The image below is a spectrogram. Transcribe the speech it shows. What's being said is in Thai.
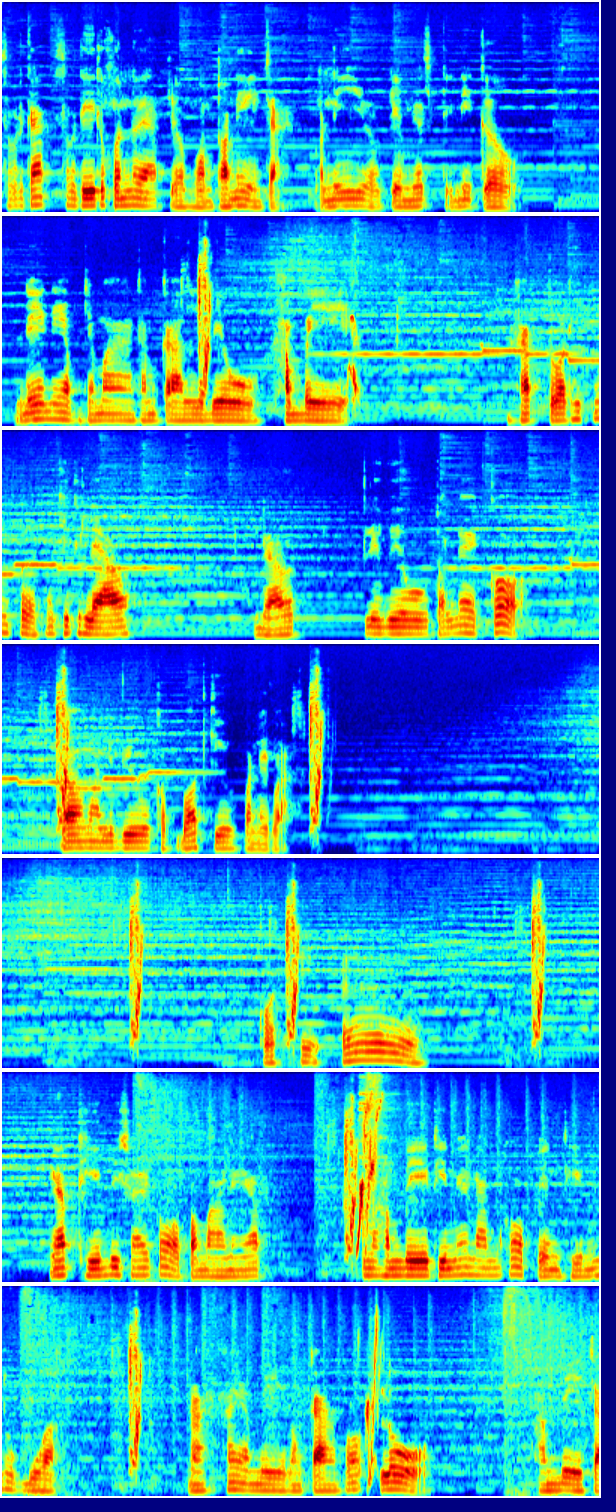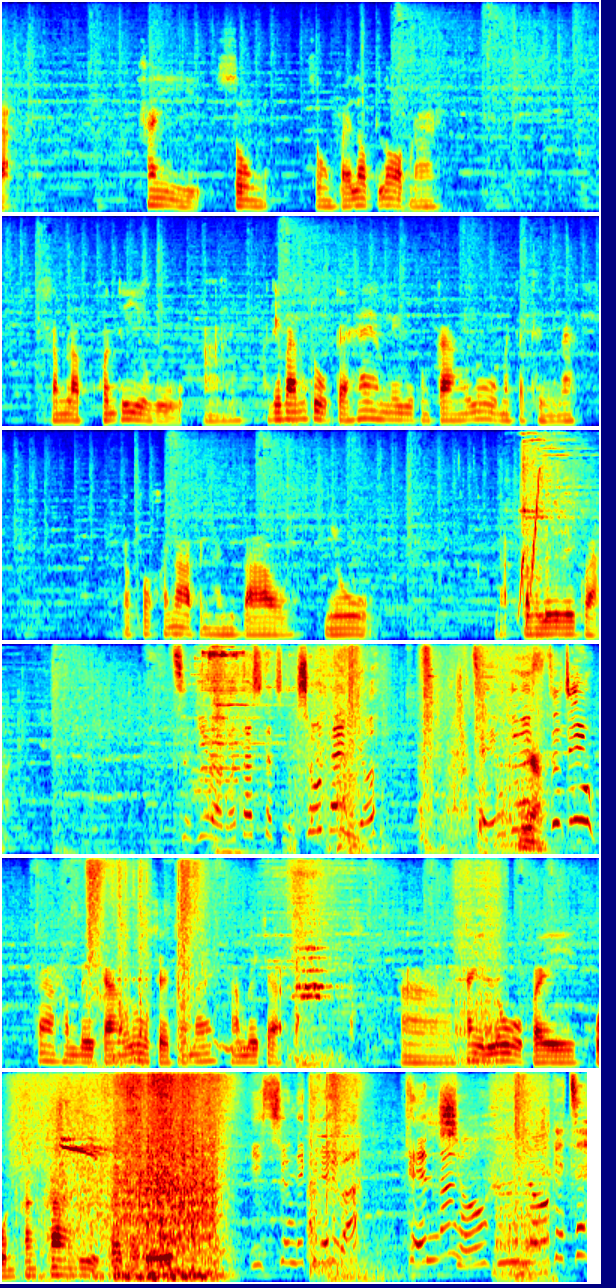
สวัสดีครับ สวัสดีทุกคนเลยครับ เดี๋ยวผมตอนนี้เองจ้ะ วันนี้อยู่เกม Destiny Girl วันนี้เนี่ยผมจะมาทำการรีวิวฮัมเบนะครับ ตัวที่เพิ่งเปิดเมื่อคลิปที่แล้ว เดี๋ยวรีวิวตอนแรกก็เรามารีวิวกับบอสกิลก่อนดีกว่า กดที่เอองับทีมที่ใช้ก็ประมาณนี้ครับ มาทำเบทีมแนะนำก็เป็นทีมลูกบวกนะให้อเมตรงกลางเพราะโล่ทำเบจะให้ส่งส่งไปรอบๆนะสำหรับคนที่อยู่ออธิบายไม่ถูกแต่ให้อเมอยู่ตรงกลางโล่มันจะถึงนะ แล้วก็ขนาดเป็นฮันนิบาลนิวนะลงเลยดีกว่าเนี่ยถ้าทำเบกลางโล่เสร็จใช่ไหมทำเบจะ ให้โล่ไปคนข้างๆที่อยู่ใกล้ตัวเอง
